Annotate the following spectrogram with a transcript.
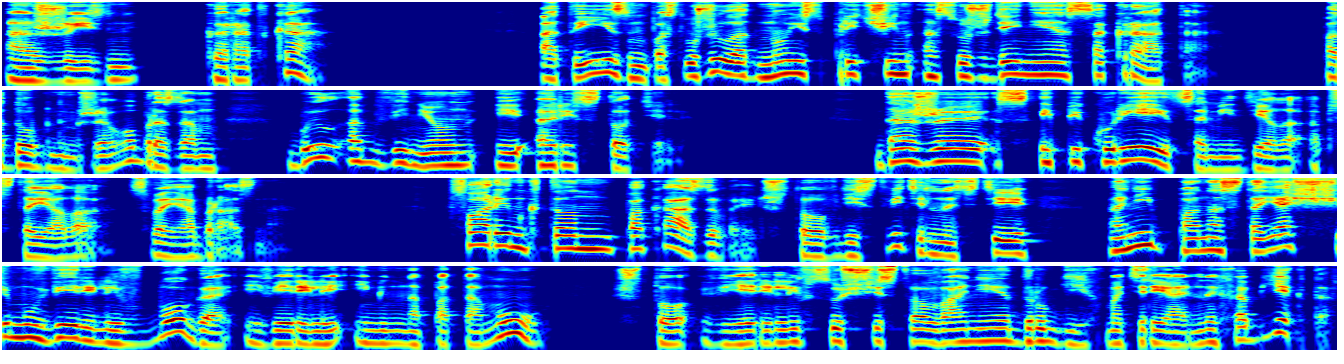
а жизнь коротка. Атеизм послужил одной из причин осуждения Сократа. Подобным же образом был обвинен и Аристотель. Даже с эпикурейцами дело обстояло своеобразно. Фарингтон показывает, что в действительности они по-настоящему верили в Бога и верили именно потому, что верили в существование других материальных объектов.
